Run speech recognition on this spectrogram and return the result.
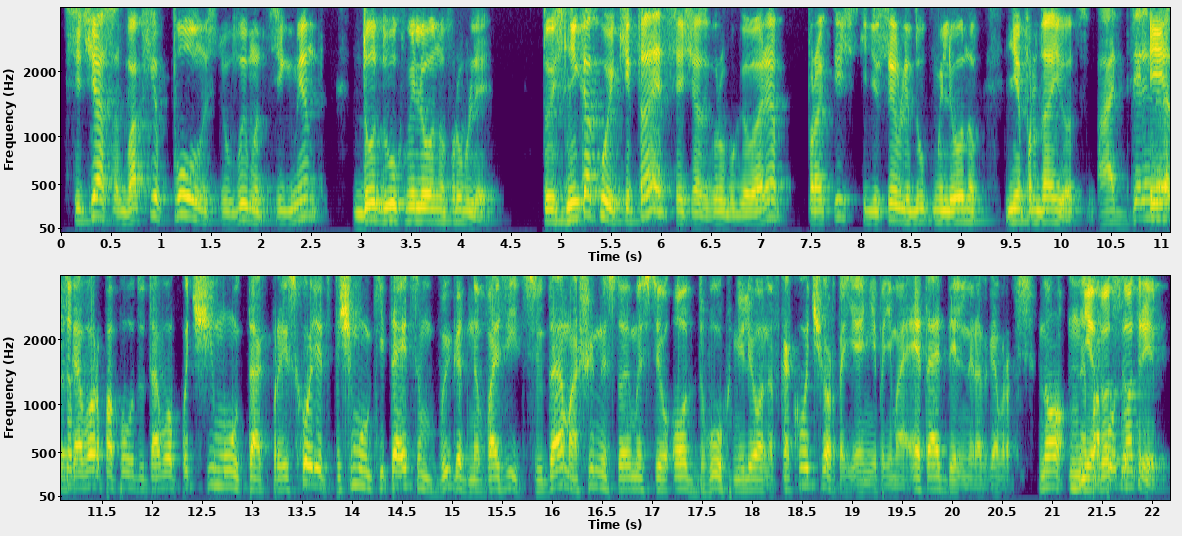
Сейчас вообще полностью вымыт сегмент до 2 миллионов рублей. То есть никакой китаец сейчас, грубо говоря, практически дешевле 2 миллионов не продается. Отдельный И разговор это... по поводу того, почему так происходит, почему китайцам выгодно возить сюда машины стоимостью от 2 миллионов. Какого черта, я не понимаю. Это отдельный разговор. Но Нет, по вот поводу... смотри,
